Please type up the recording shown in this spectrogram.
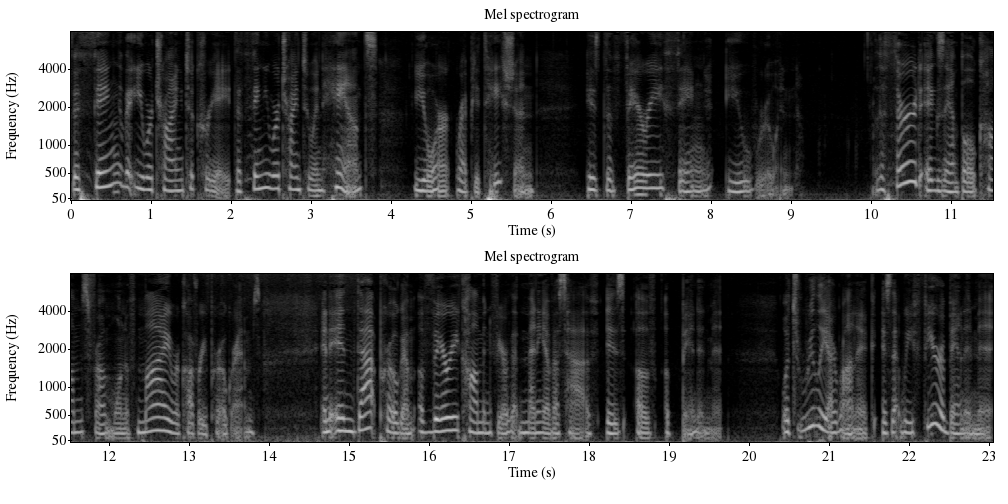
The thing that you were trying to create, the thing you were trying to enhance, your reputation, is the very thing you ruin. The third example comes from one of my recovery programs. And in that program, a very common fear that many of us have is of abandonment. What's really ironic is that we fear abandonment.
